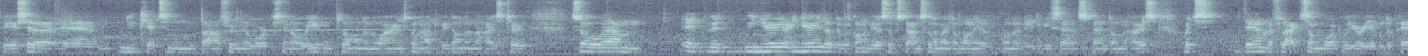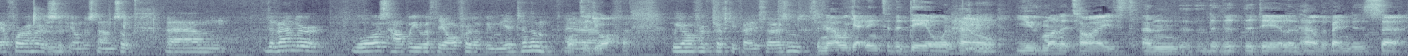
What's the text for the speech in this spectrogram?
fascia, um, new kitchen, bathroom, the works, you know, even plumbing and wiring's going to have to be done in the house too. So um, it would, we knew I knew that there was going to be a substantial amount of money that was going to need to be spent spent on the house, which then reflects on what we were able to pay for a house, if you understand. So um, the vendor was happy with the offer that we made to them. What did Uh, you offer? We offered fifty five thousand. So now we're getting into the deal and how you've monetised and the, the, the deal and how the vendors uh,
